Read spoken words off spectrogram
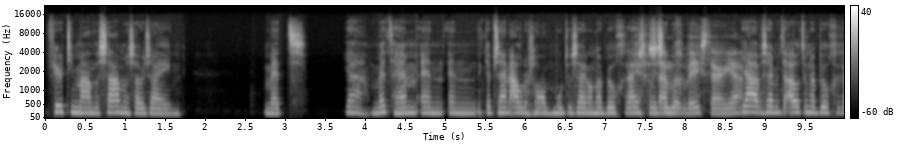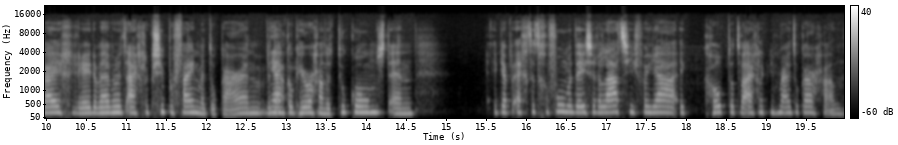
14 maanden samen zou zijn. Met, ja, met hem. En, en ik heb zijn ouders al ontmoet. We zijn al naar Bulgarije geweest. Samen hebben- geweest daar, ja. ja, we zijn met de auto naar Bulgarije gereden. We hebben het eigenlijk super fijn met elkaar. En we Ja. denken ook heel erg aan de toekomst. En ik heb echt het gevoel met deze relatie van ja, ik hoop dat we eigenlijk niet meer uit elkaar gaan.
